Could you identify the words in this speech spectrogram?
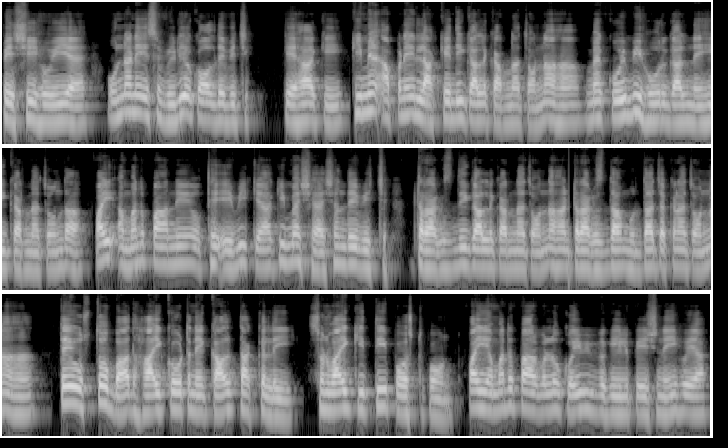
ਪੇਸ਼ੀ ਹੋਈ ਹੈ ਉਹਨਾਂ ਨੇ ਇਸ ਵੀਡੀਓ ਕਾਲ ਦੇ ਵਿੱਚ ਕਿਹਾ ਕਿ ਕਿ ਮੈਂ ਆਪਣੇ ਇਲਾਕੇ ਦੀ ਗੱਲ ਕਰਨਾ ਚਾਹੁੰਦਾ ਹਾਂ, ਮੈਂ ਕੋਈ ਵੀ ਹੋਰ ਗੱਲ ਨਹੀਂ ਕਰਨਾ ਚਾਹੁੰਦਾ। ਭਾਈ ਅਮਨਪਾਲ ਨੇ ਉੱਥੇ ਇਹ ਵੀ ਕਿਹਾ ਕਿ ਮੈਂ ਸੈਸ਼ਨ ਦੇ ਵਿੱਚ ਡਰੱਗਸ ਦੀ ਗੱਲ ਕਰਨਾ ਚਾਹੁੰਦਾ ਹਾਂ ਡਰੱਗਸ ਦਾ ਮੁੱਦਾ ਚੱਕਣਾ ਚਾਹੁੰਦਾ ਹਾਂ। ਤੇ ਉਸ ਤੋਂ ਬਾਅਦ ਹਾਈ ਕੋਰਟ ਨੇ ਕੱਲ ਤੱਕ ਲਈ ਸੁਣਵਾਈ ਕੀਤੀ ਪੋਸਟਪੋਨ। ਭਾਈ ਅਮਰਪਾਲ ਵੱਲੋਂ ਕੋਈ ਵੀ ਵਕੀਲ ਪੇਸ਼ ਨਹੀਂ ਹੋਇਆ,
